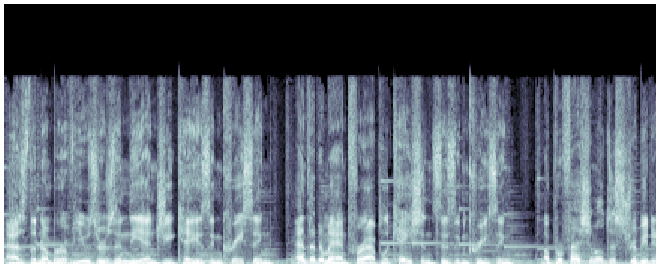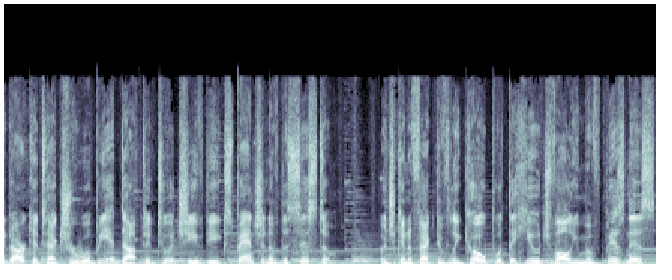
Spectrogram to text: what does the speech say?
As the number of users in the NGK is increasing and the demand for applications is increasing, a professional distributed architecture will be adopted to achieve the expansion of the system, which can effectively cope with the huge volume of business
